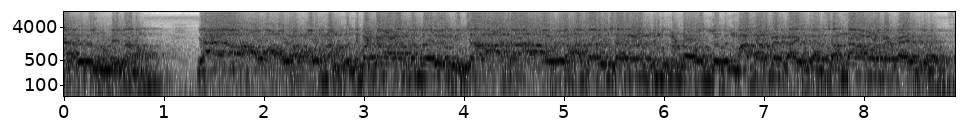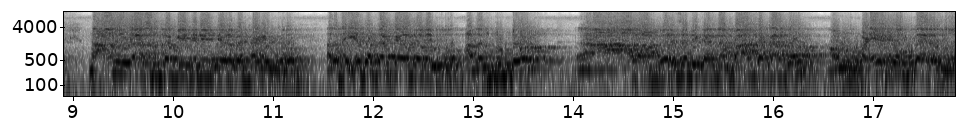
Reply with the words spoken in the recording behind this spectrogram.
ರಾಜ್ಯದಲ್ಲಿ ನೋಡಿಲ್ಲ ನಾವು. ಯಾ ಅವ್- ಅವ್- ಅವ್ರನ್ನ ಪ್ರತಿಭಟನೆ ಮಾಡಕ್ ಬಂದವರು, ವಿಚಾರ, ಆಚಾರ ಆಚಾರ ವಿಚಾರಗಳನ್ನ ತಿಳ್ಕೊಂಡು ಅವ್ರ ಜೊತೆ ಮಾತಾಡ್ಬೇಕಾಯ್ತು, ಅವ್ರ ಸಂಧಾನ ಮಾಡ್ಬೇಕಾಯ್ತು. ನಾನು ಈ ರಾಷ್ಟ್ರದ ಬಗ್ಗೆ ಇದ್ದೀನಿ ಅಂತ ಹೇಳ್ಬೇಕಾಗಿತ್ತು. ಅದನ್ನ ಎದಕ್ಕೆ ಹೇಳ್ಬೋದಿತ್ತು ಅದನ್ನ ಬಿಟ್ಟು ಆ ಪೊಲೀಸ್ ಅಧಿಕಾರಿನ ಭಾರತ ಕರೆದು ಅವನು ಹೊಡೆಯಕ್ಕೆ ಹೋಗ್ತಾ ಇರೋದು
